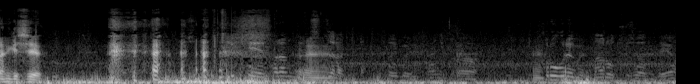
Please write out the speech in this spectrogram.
dankeschön. 이렇게 사람들이 네. 친절합니다. 저희가 이렇게 하니까 네. 프로그램을 따로 주셨는데요.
